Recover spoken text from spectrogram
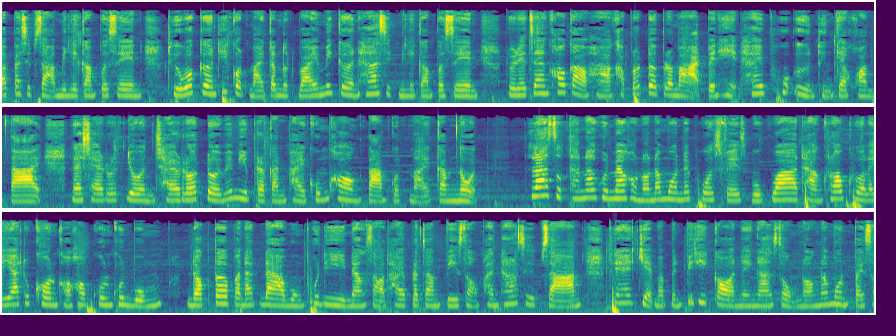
183 มิลลิกรัมเปอร์เซ็นต์ถือว่าเกินที่กฎหมายกำหนดไว้ไม่เกิน 50 มิลลิกรัมเปอร์เซ็นต์โดยได้แจ้งข้อกล่าวหาขับรถโดยประมาทเป็นเหตุให้ผู้อื่นถึงแก่ความตาย และใช้รถยนต์ ใช้รถโดยไม่มีประกันภัยคุ้มครองตามกฎหมายกำหนด ล่าสุดทางหน้าคุณแม่ของน้องน้ำมนต์ได้โพสต์ Facebook ว่าทางครอบครัวและญาติทุกคนขอขอบคุณคุณบุ๋ม ดรปนัดดาวงผู้ดี นางสาวไทยประจำปี 2513ที่ให้เกียรติมาเป็นพิธีกรในงานส่งน้องน้ำมนต์ไปส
